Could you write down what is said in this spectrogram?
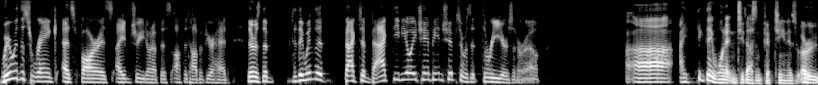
Where would this rank as far as I'm sure you don't have this off the top of your head? There's the did they win the back to back DVOA championships or was it three years in a row? Uh, I think they won it in 2015 is or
